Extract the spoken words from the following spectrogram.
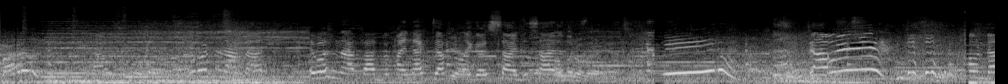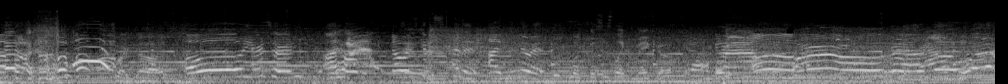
Wow. you know, man. It wasn't that bad. It wasn't that bad, but my neck definitely goes side to side. A little bit, yeah. Joey! oh no. Oh my god. Oh, your turn. I hope. No, it's gonna spin it. I knew it. Look, this is like makeup. Oh, around the world, around the world.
